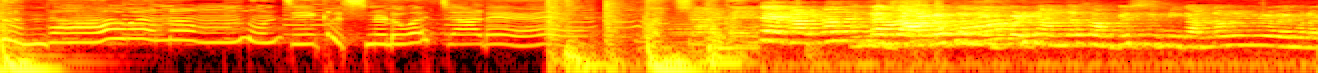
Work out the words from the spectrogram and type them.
బృందావనం నుంచి కృష్ణుడు వచ్చాడే. జాగ్రత్త ఇప్పటికీ అందరూ చంపిస్తుంది నీకు అన్నం ఏమైనా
